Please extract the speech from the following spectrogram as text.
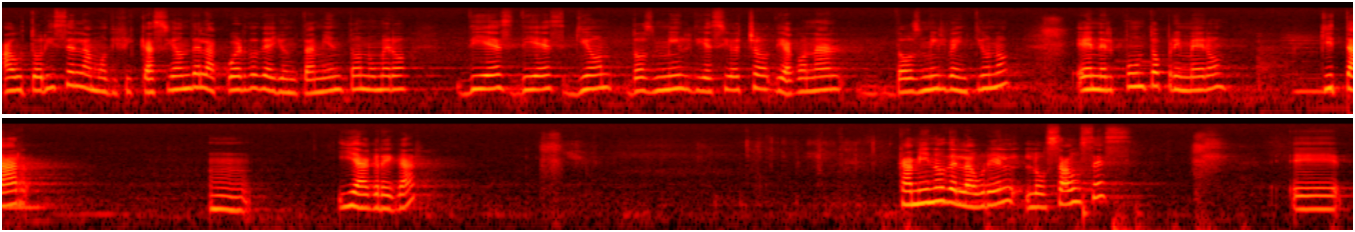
autorice la modificación del acuerdo de ayuntamiento número 1010-2018, diagonal 2021, en el punto primero, quitar mm, y agregar Camino de Laurel, Los Sauces, eh,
